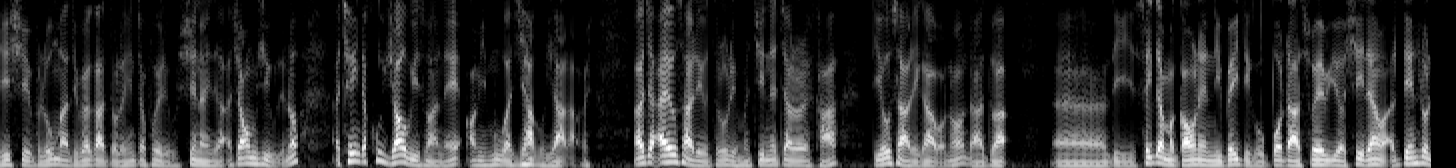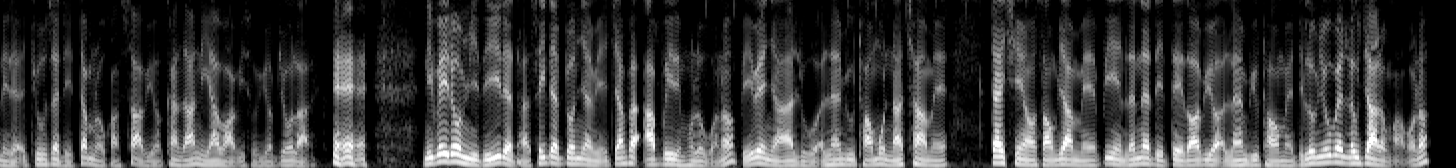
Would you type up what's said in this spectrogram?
ရေရှည်ဘလို့မှဒီဘက်ကတော်လိုင်းတက်ဖွဲ့တွေကိုရှင်းနိုင်တာအကြောင်းမရှိဘူးလေနော်အချိန်တစ်ခုရောက်ပြီဆိုတာနဲ့အောင်မြင်မှုကရကိုရတာပဲအဲကြင့်အဲဥစ္စာတွေကိုသူတို့တွေမကြည့်နဲ့ကြတော့တဲ့ခါ ဒီဥစ္စာတွေကပေါ့နော်ဒါသူကအဲဒီစိတ်တက်မကောင်းတဲ့ညီပိတ်တွေကိုပေါ်တာဆွဲပြီးတော့ရှေ့တန်းကအတင်းလွှတ်နေတဲ့အကျိုးဆက်တွေတက်မလို့ကစပြီးတော့ခံစားနေရပါပြီဆိုပြီးတော့ပြောလာတယ်။ညီပိတ်တို့မြည်သေးတဲ့ဒါစိတ်တက်ပြောညံ့ပြီးအကျန်းဖက်အားပေးတယ်မဟုတ်လို့ပေါ့နော်။ဘေးပညာကလူကိုအလံပြူထောင်ဖို့နားချမယ်။တိုက်ချင်အောင်ဆောင်ပြမယ်ပြီးရင်လက်နက်တွေတည်သွားပြီးတော့အလံပြူထောင်မယ်ဒီလိုမျိုးပဲလုပ်ကြတော့မှာပေါ့နော်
